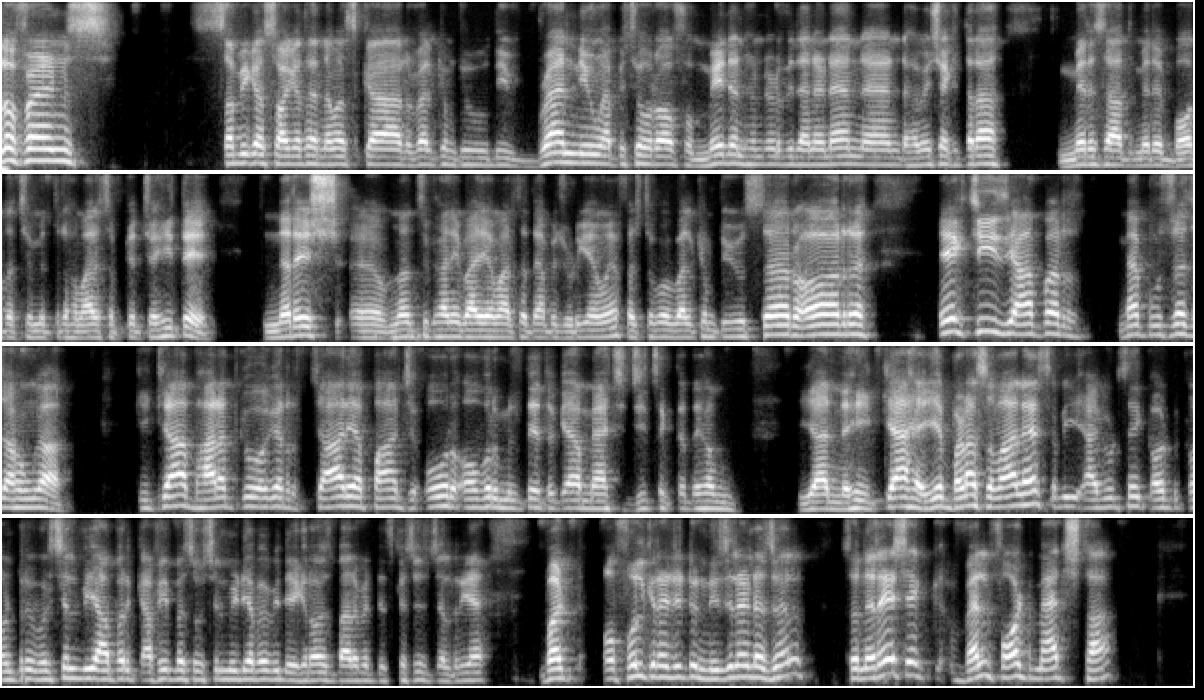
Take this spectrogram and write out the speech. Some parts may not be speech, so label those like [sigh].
Hello friends सभी का स्वागत है, नमस्कार। Welcome to the brand new episode of maiden hundred with N N and हमेशा की तरह, मेरे साथ मेरे बहुत अच्छे मित्र हमारे सबके चहीते, नरेश नंद सुखानी भाई हमारे साथ यहाँ पे जुड़ गए हुए हैं। First of all welcome to you sir और एक चीज़ यहाँ पर मैं पूछना चाहूँगा कि क्या भारत को अगर चार या पाँच और ओवर मिलते तो क्या मैच जीत सकते थे हम? या नहीं, क्या है? ये बड़ा सवाल है, सभी आई वुड से कंट्रोवर्शियल भी यहाँ पर काफ़ी मैं सोशल मीडिया पे भी देख रहा हूँ, इस बारे में डिस्कशन चल रही है। But full credit to New Zealand as well so Naresh एक वेल फॉट मैच था।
